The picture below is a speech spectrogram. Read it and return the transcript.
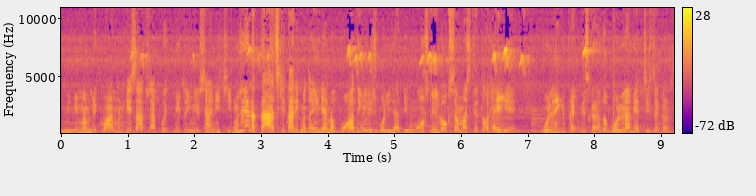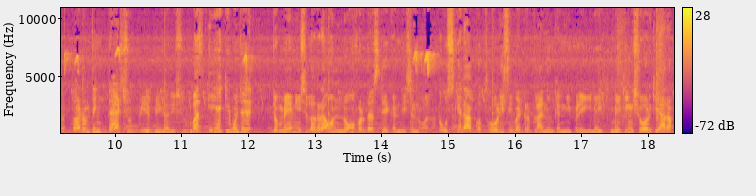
मिनिमम रिक्वायरमेंट के हिसाब से आपको इतनी तो इंग्लिश आनी चाहिए। मुझे नहीं लगता आज की तारीख में तो इंडिया में बहुत इंग्लिश बोली जाती है। मोस्टली लोग समझते तो है ही है। बोलने की प्रैक्टिस करें तो बोलना भी अच्छी से कर सकते। I don't think that should be a bigger issue बस एक ही मुझे जो मेन इशू लग रहा है, वो नो फर्दर स्टे कंडीशन वाला। तो उसके लिए आपको थोड़ी सी बेटर प्लानिंग करनी पड़ेगी। मेकिंग श्योर sure कि यार आप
